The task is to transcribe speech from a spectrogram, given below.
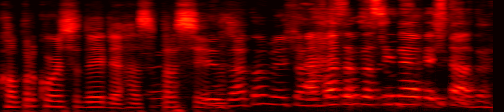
Compra o curso dele, arrasta pra cima. Exatamente. Arrasta pra cima, né, bestada?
